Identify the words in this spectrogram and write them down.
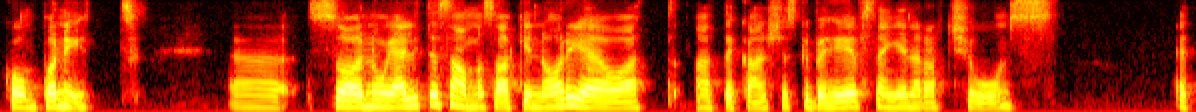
kom på nytt. Eh, så nog är lite samma sak i Norge och att, att det kanske skulle behövas en generations ett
